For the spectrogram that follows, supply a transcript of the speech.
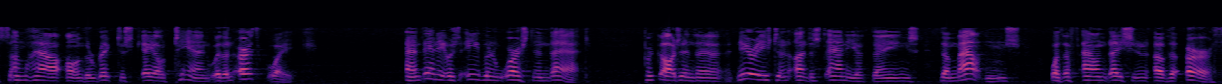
somehow on the Richter scale 10 with an earthquake. And then it was even worse than that. Because in the Near Eastern understanding of things, the mountains were the foundation of the earth,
